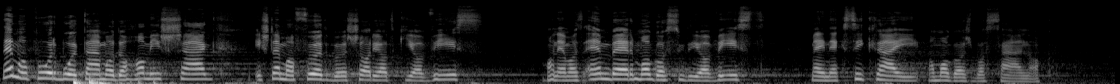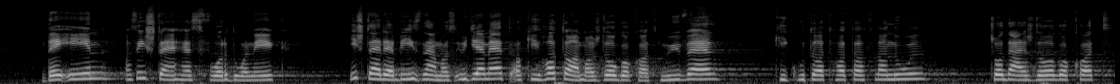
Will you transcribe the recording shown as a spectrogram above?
Nem a porból támad a hamisság, és nem a földből sarjad ki a vész, hanem az ember maga szüli a vészt, melynek szikrái a magasba szállnak. De én az Istenhez fordulnék, Istenre bíznám az ügyemet, aki hatalmas dolgokat művel, kikutathatatlanul, csodás dolgokat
